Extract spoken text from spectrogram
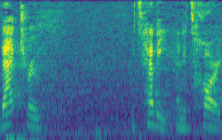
That truth, it's heavy and it's hard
